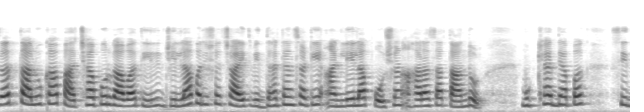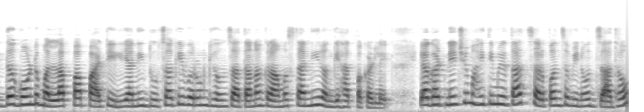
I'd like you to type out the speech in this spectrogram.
जत तालुका पाछापूर गावातील जिल्हा परिषद शाळेत विद्यार्थ्यांसाठी आणलेला पोषण आहाराचा तांदूळ मुख्याध्यापक सिद्धगोंड मल्लाप्पा पाटील यांनी दुचाकीवरून घेऊन जाताना ग्रामस्थांनी रंगेहात पकडले. या घटनेची माहिती मिळताच सरपंच विनोद जाधव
